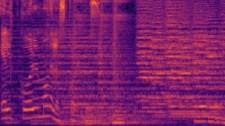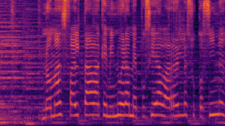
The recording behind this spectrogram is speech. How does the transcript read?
el colmo de los colmos. No más faltaba que mi nuera me pusiera a barrerle su cocina.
